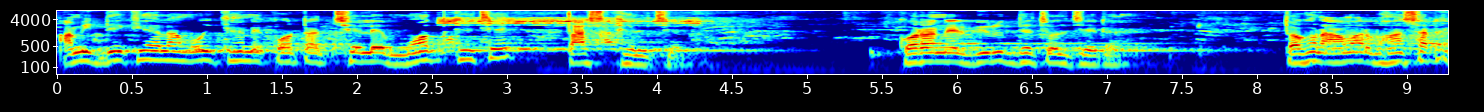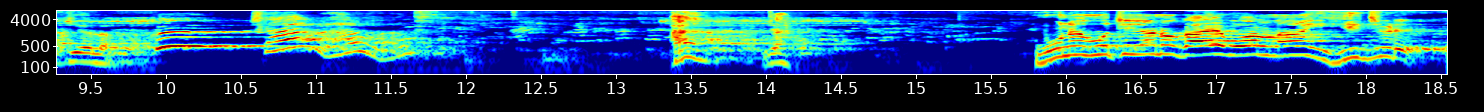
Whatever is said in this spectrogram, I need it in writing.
আমি দেখে এলাম ওইখানে কটা ছেলে মদ খেছে তাস খেলছে। কোরআনের বিরুদ্ধে চলছে এটা। তখন আমার ভাষাটা কি হলো হ্যাঁ যা মনে হচ্ছে যেন গায়ে বল নাই, হিজড়ে।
